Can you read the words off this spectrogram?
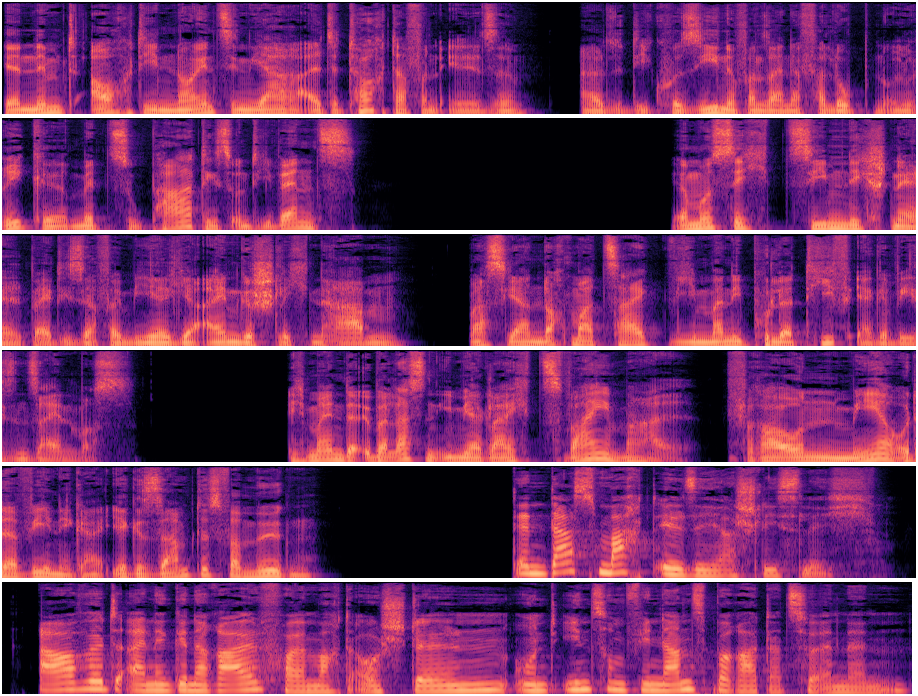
Er nimmt auch die 19 Jahre alte Tochter von Ilse also die Cousine von seiner Verlobten Ulrike, mit zu Partys und Events. Er muss sich ziemlich schnell bei dieser Familie eingeschlichen haben, was ja nochmal zeigt, wie manipulativ er gewesen sein muss. Ich meine, da überlassen ihm ja gleich zweimal Frauen mehr oder weniger ihr gesamtes Vermögen. Denn das macht Ilse ja schließlich. Arvid eine Generalvollmacht ausstellen und ihn zum Finanzberater zu ernennen.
